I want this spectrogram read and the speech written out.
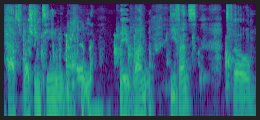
pass rushing team than a run defense. So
